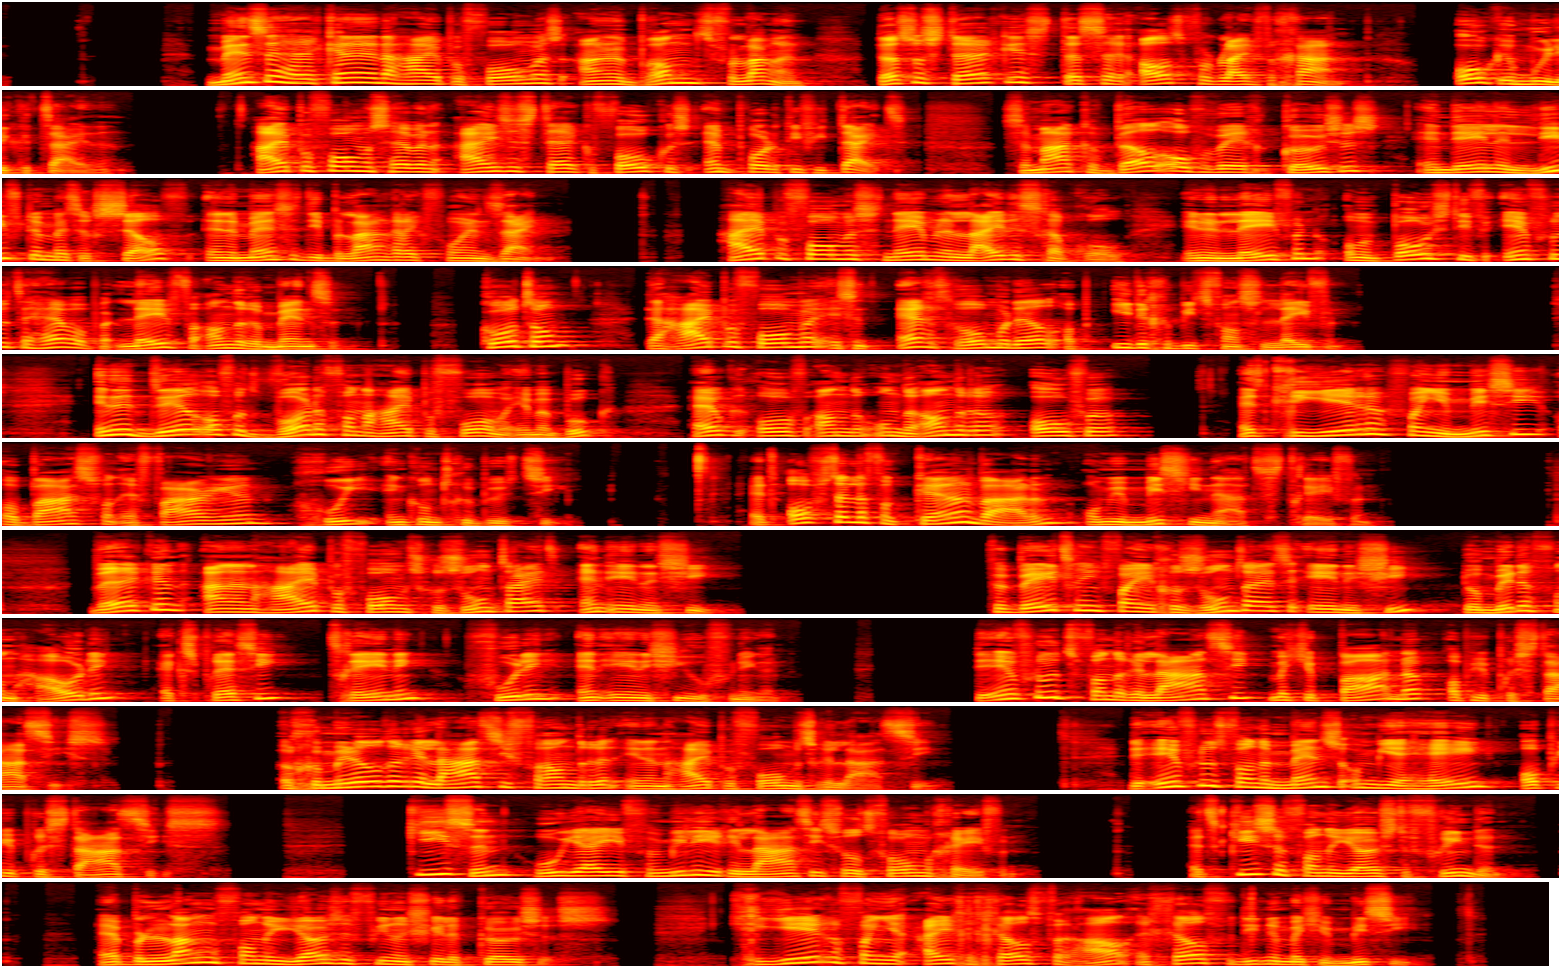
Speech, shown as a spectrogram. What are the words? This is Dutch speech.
Mensen herkennen de high performers aan hun brandend verlangen, dat zo sterk is dat ze er altijd voor blijven gaan, ook in moeilijke tijden. High performers hebben een ijzersterke focus en productiviteit. Ze maken wel overwegen keuzes en delen liefde met zichzelf en de mensen die belangrijk voor hen zijn. High performers nemen een leiderschaprol in hun leven om een positieve invloed te hebben op het leven van andere mensen. Kortom, de high performer is een echt rolmodel op ieder gebied van zijn leven. In het deel over het worden van een high performer in mijn boek heb ik het over onder andere over het creëren van je missie op basis van ervaringen, groei en contributie. Het opstellen van kernwaarden om je missie na te streven. Werken aan een high performance gezondheid en energie. Verbetering van je gezondheid en energie door middel van houding, expressie, training, voeding en energieoefeningen. De invloed van de relatie met je partner op je prestaties. Een gemiddelde relatie veranderen in een high performance relatie. De invloed van de mensen om je heen op je prestaties. Kiezen hoe jij je familierelaties wilt vormgeven. Het kiezen van de juiste vrienden. Het belang van de juiste financiële keuzes. Creëren van je eigen geldverhaal en geld verdienen met je missie.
